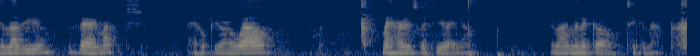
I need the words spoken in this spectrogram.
I love you very much. I hope you are well. My heart is with you right now. And I'm going to go take a nap.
